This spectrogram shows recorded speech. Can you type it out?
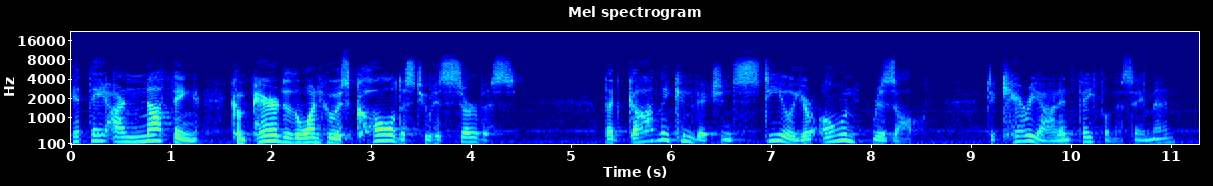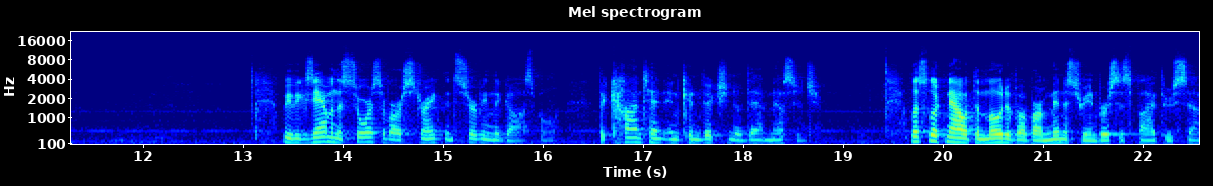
yet they are nothing compared to the one who has called us to his service. Let godly conviction steel your own resolve to carry on in faithfulness. Amen. We've examined the source of our strength in serving the gospel, the content and conviction of that message. Let's look now at the motive of our ministry in verses 5 through 7.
